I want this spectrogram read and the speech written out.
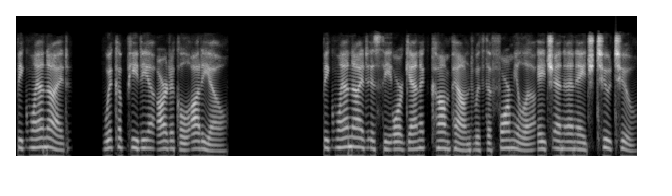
Biguanide, Wikipedia article audio. Biguanide is the organic compound with the formula HNNH22.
